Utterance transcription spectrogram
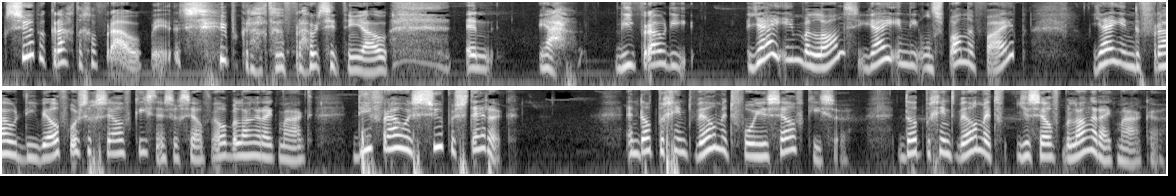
superkrachtige vrouw. Een superkrachtige vrouw zit in jou. En ja, die vrouw die. Jij in balans, jij in die ontspannen vibe. Jij in de vrouw die wel voor zichzelf kiest en zichzelf wel belangrijk maakt. Die vrouw is super sterk. En dat begint wel met voor jezelf kiezen dat begint wel met jezelf belangrijk maken.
